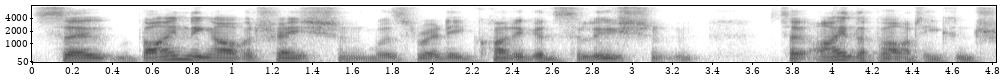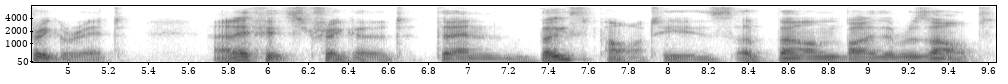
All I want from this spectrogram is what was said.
So binding arbitration was really quite a good solution. So either party can trigger it and if it's triggered, then both parties are bound by the result,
